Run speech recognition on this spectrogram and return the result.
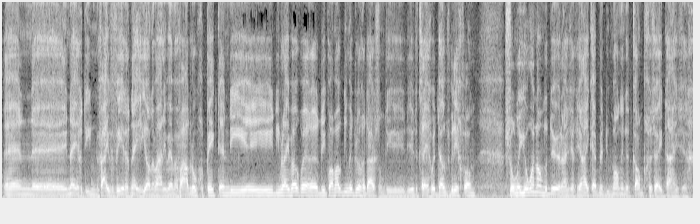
En eh, in 1945, 9 januari, werd mijn vader opgepikt. En die, die bleef ook weg. Die kwam ook niet meer terug uit Duitsland. Die, die, daar kregen we het doodsbericht van. Stond een jongen aan de deur. Hij zegt, ja, ik heb met uw man in het kamp gezeten. Hij zegt,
